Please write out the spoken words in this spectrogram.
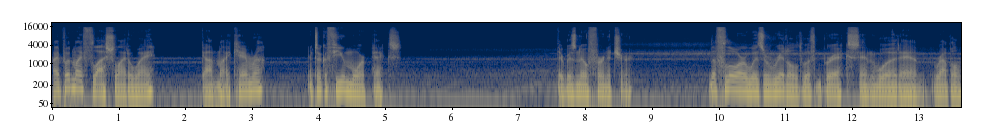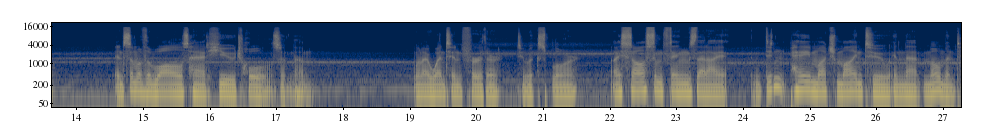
I put my flashlight away, got my camera, and took a few more pics. There was no furniture. The floor was riddled with bricks and wood and rubble, and some of the walls had huge holes in them. When I went in further to explore, I saw some things that I didn't pay much mind to in that moment.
